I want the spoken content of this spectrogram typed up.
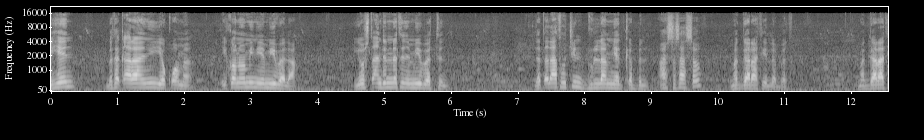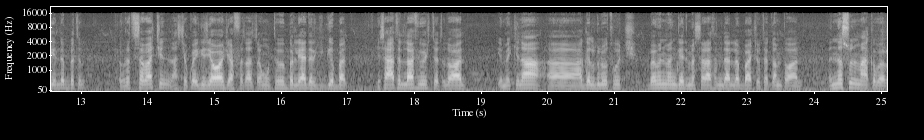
ይሄን በተቃራኒ የቆመ ኢኮኖሚን የሚበላ የውስጥ አንድነትን የሚበትን ለጠላቶችን ዱላ የሚያቀብል አስተሳሰብ መጋራት የለበትም መጋራት የለበትም። ህብረተሰባችን አስቸኳይ ጊዜ አዋጅ አፈጻጸሙ ትብብር ሊያደርግ ይገባል። የሰዓት እላፊዎች ተጥለዋል። የመኪና አገልግሎቶች በምን መንገድ መሰራት እንዳለባቸው ተቀምጠዋል። እነሱን ማክበር፣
